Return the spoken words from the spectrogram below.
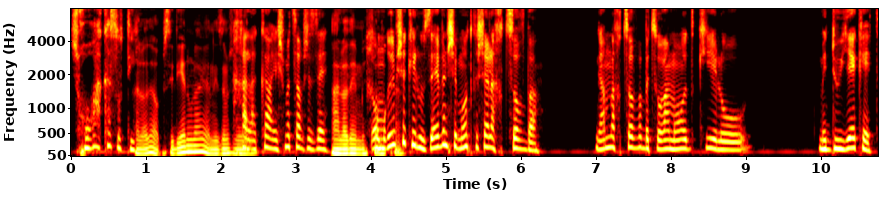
שחורה כזאתי, אני לא יודע, אובסידיאן אולי? אני זה מה שאני... חלקה, יש מצב שזה. אה, לא יודע אם היא חלקה. אומרים שכאילו זה אבן שמאוד קשה לחצוב בה. גם לחצוב בה בצורה מאוד כאילו מדויקת.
